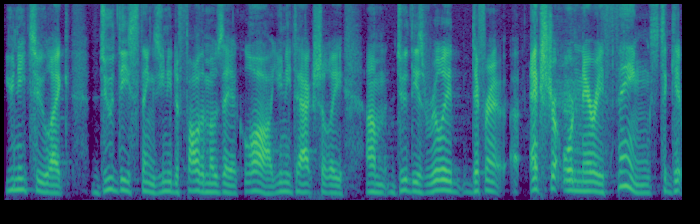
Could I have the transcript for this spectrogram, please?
you need to like do these things. You need to follow the Mosaic law. You need to actually um, do these really different, uh, extraordinary things to get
